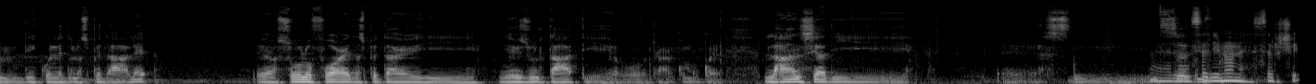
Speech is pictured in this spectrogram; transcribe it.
mm, di quelle dell'ospedale. Ero solo fuori ad aspettare i, i risultati, o cioè, comunque l'ansia di... eh, s- Eh, s- l'ansia di non esserci.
